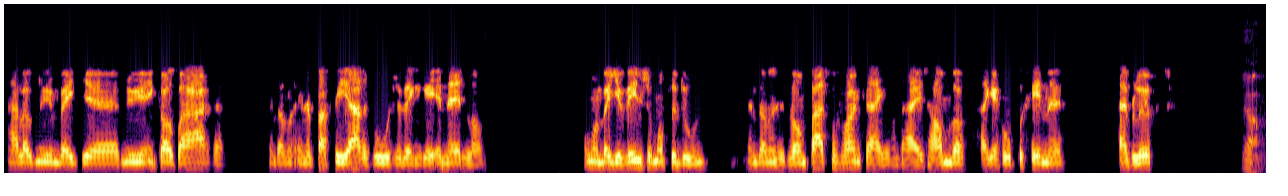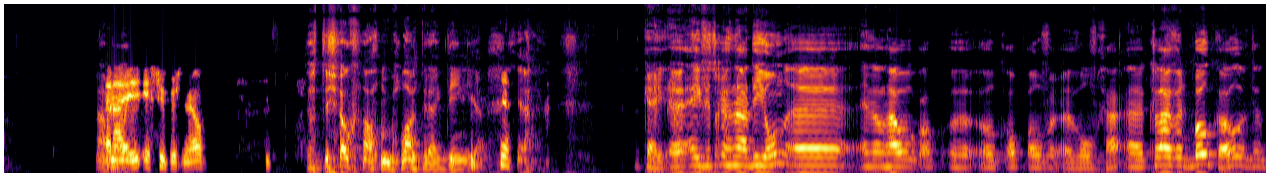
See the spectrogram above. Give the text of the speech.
Hij loopt nu een beetje nu in Kopenhagen. En dan in een paar vierjarige koersen denk ik in Nederland. Om een beetje winst om op te doen. En dan is het wel een paard voor Frankrijk. Want hij is handig. Hij kan goed beginnen. Hij heeft lucht. Ja. Nou, en hij is super snel. Dat is ook wel een belangrijk ding, ja. ja. Oké, uh, even terug naar Dion. Uh, en dan hou ik op, uh, ook op over Wolfga. Kluivert Boko, dat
